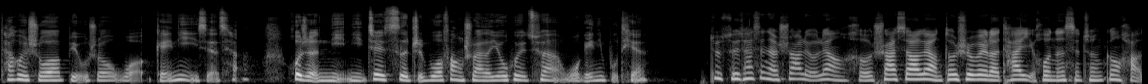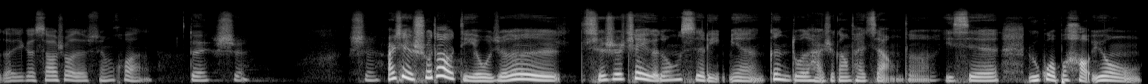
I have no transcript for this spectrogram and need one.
他会说，比如说我给你一些钱，或者你你这次直播放出来的优惠券，我给你补贴。就所以，他现在刷流量和刷销量都是为了他以后能形成更好的一个销售的循环。对，是。是，而且说到底，我觉得其实这个东西里面更多的还是刚才讲的一些，如果不好用，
